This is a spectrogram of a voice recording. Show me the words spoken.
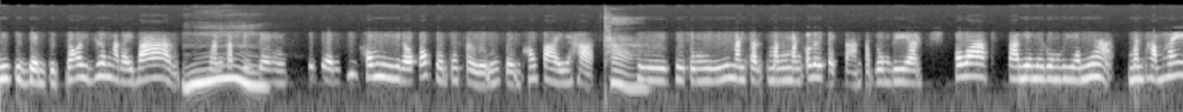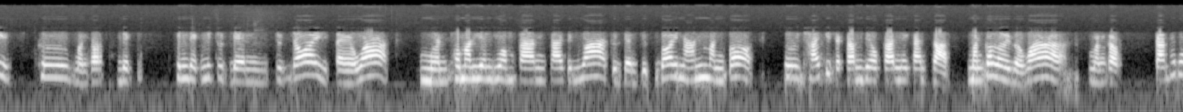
มีจุดเด่นจุดด้อยเรื่องอะไรบ้างอืเหมือนกับจุดเด่นจุดเด่นที่เขามีเราก็ควรจะเสริมเสริมเข้าไปค่ะค่ะ คือคือตรงนี้มันจะมันมันก็เลยแตกต่างกับโรงเรียน เพราะว่าการเรียนในโรงเรียนเนี่ย มันทำให้คือเหมือนกับเด็กเป็นเด็กมีจุดเด่นจุดด้อย แต่ว่าเหมือนพอมาเรียนรวมกันกลายเป็นว่าจุดเด่นจุดด้อยนั้น มันก็คือใช้กิจกรรมเดียวกันในการจัด มันก็เลยแบบว่าเหมือนกับการพัฒ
